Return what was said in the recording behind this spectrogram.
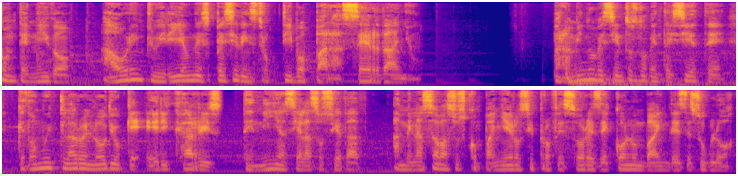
Contenido ahora incluiría una especie de instructivo para hacer daño. Para 1997 quedó muy claro el odio que Eric Harris tenía hacia la sociedad. Amenazaba a sus compañeros y profesores de Columbine desde su blog.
